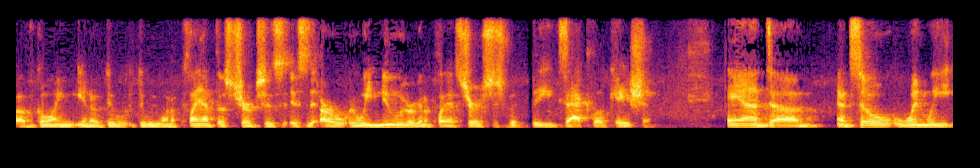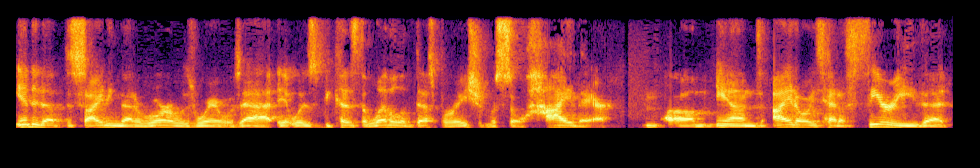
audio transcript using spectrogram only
of going you know do do we want to plant those churches? Is or we knew we were going to plant churches but the exact location. And um, and so when we ended up deciding that aurora was where it was at it was because the level of desperation was so high there. Mm. um, and i had always had a theory that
